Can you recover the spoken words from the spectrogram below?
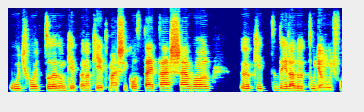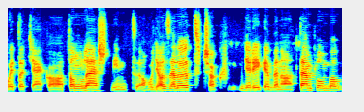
úgyhogy tulajdonképpen a két másik osztálytársával ők itt délelőtt ugyanúgy folytatják a tanulást, mint ahogy azelőtt, csak ugye régebben a templomba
